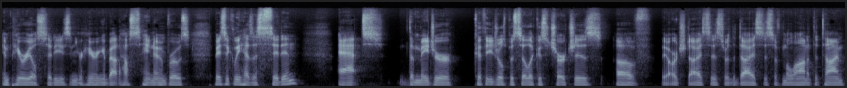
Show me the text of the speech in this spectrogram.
imperial cities, and you're hearing about how St. Ambrose basically has a sit in at the major cathedrals, basilicas, churches of the archdiocese or the diocese of Milan at the time.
